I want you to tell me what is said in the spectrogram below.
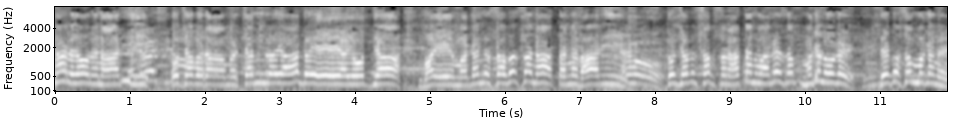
नर और नारी। ओ जब रामचंद्र आ गए अयोध्या भये मगन सब सनातन धारी तो जब सब सनातन वाले सब मगन हो गए देखो सब मगन है।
